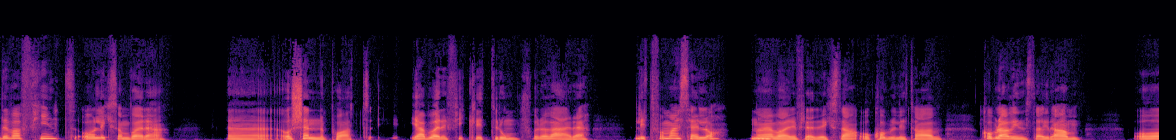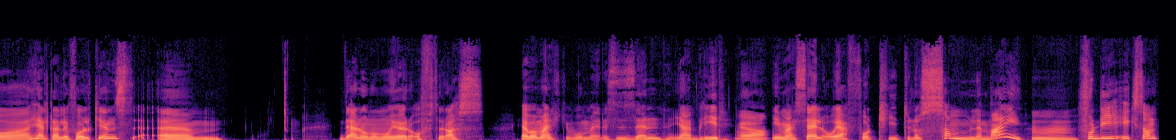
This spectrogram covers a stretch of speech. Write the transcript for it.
det var fint å liksom bare uh, Å kjenne på at jeg bare fikk litt rom for å være litt for meg selv òg, når jeg var i Fredrikstad, og koble litt av. Koble av Instagram. Og helt ærlig, folkens, um, det er noe man må gjøre oftere, ass. Jeg bare merker hvor mer zen jeg blir Ja. i meg selv, og jeg får tid til å samle meg. Mm. Fordi, ikke sant,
